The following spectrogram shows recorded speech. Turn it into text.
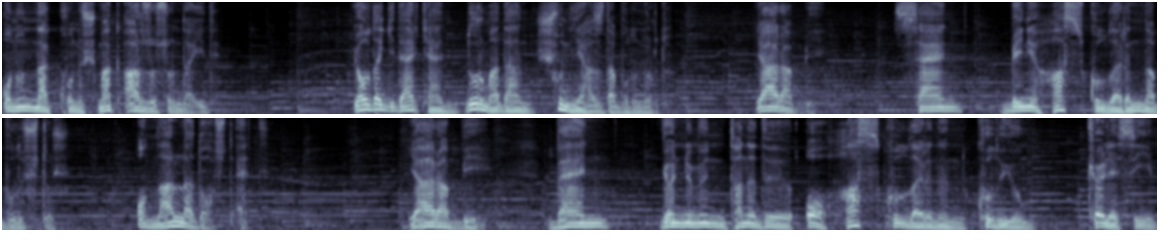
onunla konuşmak arzusundaydı. Yolda giderken durmadan şu niyazda bulunurdu. Ya Rabbi, sen beni has kullarınla buluştur. Onlarla dost et. Ya Rabbi, ben gönlümün tanıdığı o has kullarının kuluyum, kölesiyim.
